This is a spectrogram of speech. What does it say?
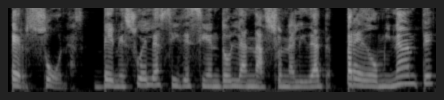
personas. Venezuela sigue siendo la nacionalidad predominante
